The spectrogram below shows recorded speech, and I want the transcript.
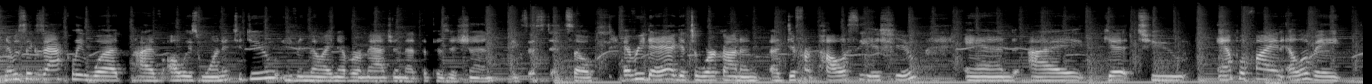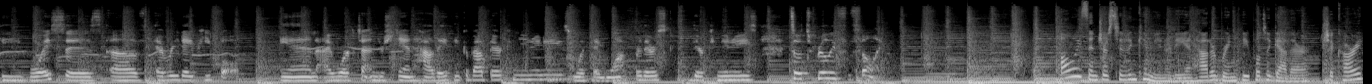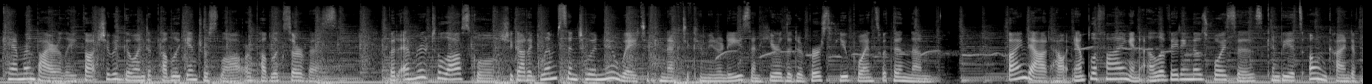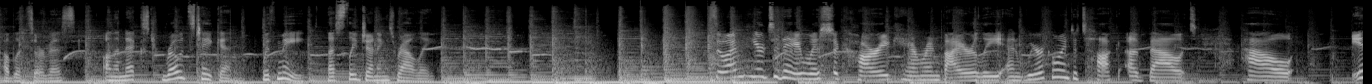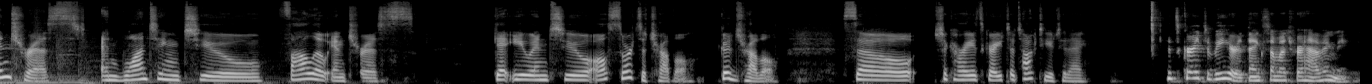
And it was exactly what I've always wanted to do, even though I never imagined that the position existed. So every day I get to work on a, a different policy issue and I get to amplify and elevate the voices of everyday people. And I work to understand how they think about their communities, what they want for their, their communities. So it's really fulfilling. Always interested in community and how to bring people together, Shakari Cameron Byerly thought she would go into public interest law or public service. But en route to law school, she got a glimpse into a new way to connect to communities and hear the diverse viewpoints within them. Find out how amplifying and elevating those voices can be its own kind of public service on the next Roads Taken with me, Leslie Jennings Rowley. So I'm here today with Shakari Cameron Byerly, and we're going to talk about how interest and wanting to follow interests get you into all sorts of trouble, good trouble. So, Shakari, it's great to talk to you today. It's great to be here. Thanks so much for having me.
